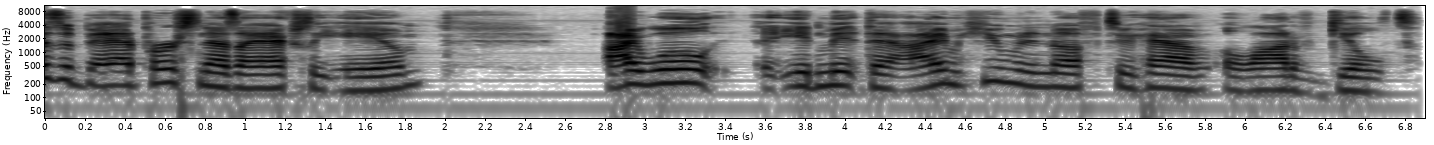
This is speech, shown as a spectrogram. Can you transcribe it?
as a bad person as I actually am, I will admit that I'm human enough to have a lot of guilt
